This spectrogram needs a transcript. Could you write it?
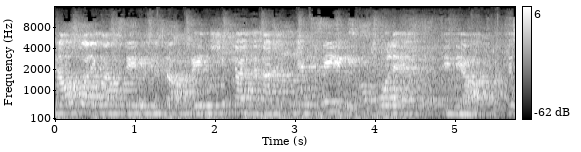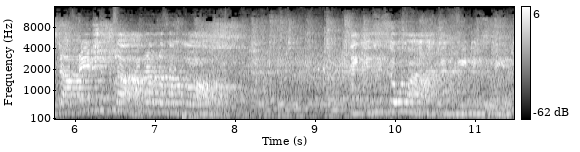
Now calling on stage is Mr. Amrendra Shukla, International Head Sales of Poland, India. Mr. Amrendra Shukla, big round of applause. Thank you so much and greetings to you.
